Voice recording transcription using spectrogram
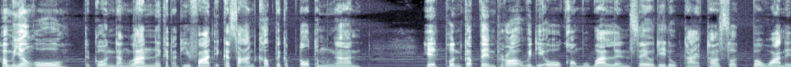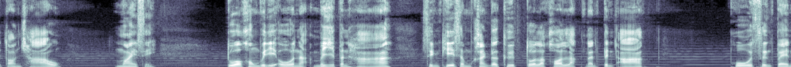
ฮามยองอูตะโกนดังลั่นในขณะที่ฟาดเอกสารเข้าไปกับโต๊ะทำงานเเหตุผลก็เป็นเพราะวิดีโอของหมู่บ้านแลนเซลที่ถูกถ่ายทอดสดเมื่อวานในตอนเช้า ไม่สิ ตัวของวิดีโอน่ะไม่ใช่ปัญหา สิ่งที่สำคัญก็คือตัวละครหลักนั้นเป็นอาร์คผู้ซึ่งเป็น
